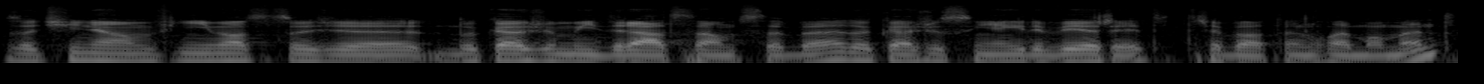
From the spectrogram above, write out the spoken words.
Začínám vnímat to, že dokážu mít rád sám sebe, dokážu si někdy věřit, třeba tenhle moment.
